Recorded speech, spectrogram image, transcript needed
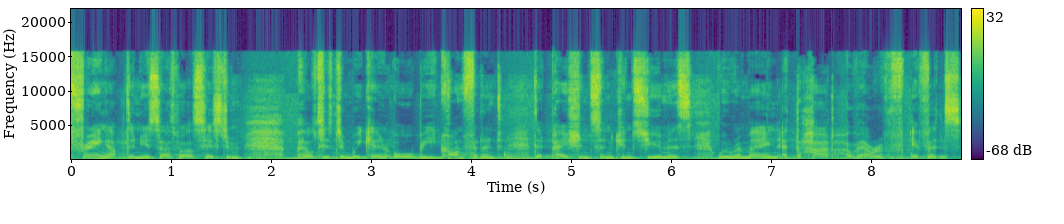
freeing up the New South Wales system, health system, we can all be confident that patients and consumers will remain at the heart of our efforts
